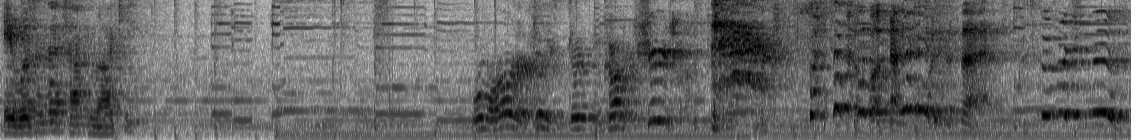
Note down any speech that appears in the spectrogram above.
Hey, wasn't that Takamaki? what is that? What is this?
